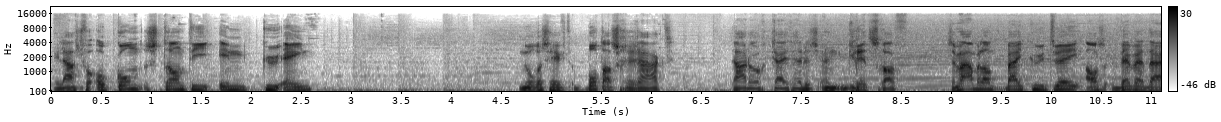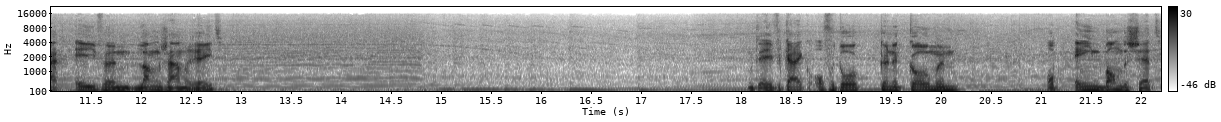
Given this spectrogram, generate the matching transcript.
Helaas voor Ocon strandt hij in Q1. Norris heeft Bottas geraakt. Daardoor krijgt hij dus een gridstraf. Zijn we aanbeland bij Q2 als Webber daar even langzaam reed. Moeten even kijken of we door kunnen komen op één bandenset.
